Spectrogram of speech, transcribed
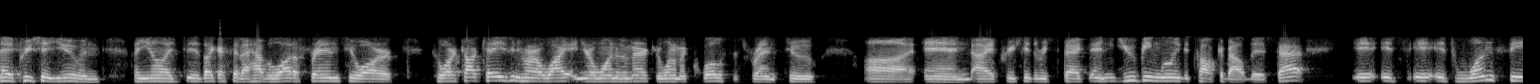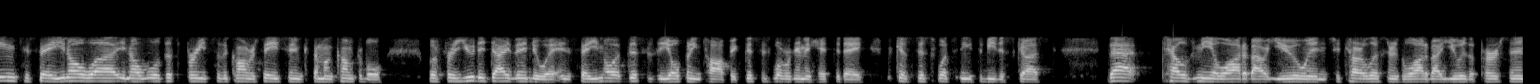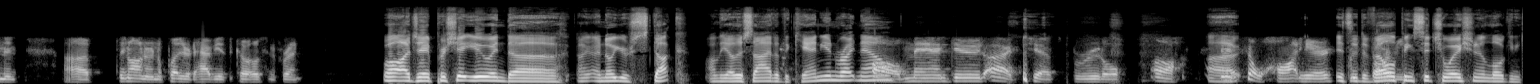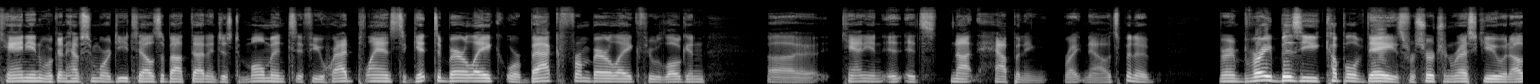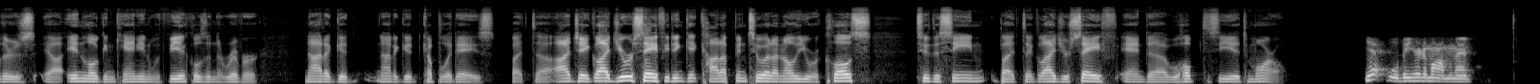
I appreciate you, and uh, you know, I, did, like I said, I have a lot of friends who are who are Caucasian, who are white, and you're one of America. One of my closest friends too, uh, and I appreciate the respect and you being willing to talk about this. That it, it's it, it's one thing to say, you know what, you know, we'll just breeze through the conversation because I'm uncomfortable but for you to dive into it and say, you know what, this is the opening topic, this is what we're going to hit today because this is what needs to be discussed. That tells me a lot about you and should tell our listeners a lot about you as a person. And uh, it's an honor and a pleasure to have you as a co-host and friend. Well, Ajay, appreciate you, and uh, I, I, know you're stuck on the other side of the canyon right now. Oh man, dude, I just brutal. Oh, uh, it's so hot here. It's a developing situation in Logan Canyon. We're going to have some more details about that in just a moment. If you had plans to get to Bear Lake or back from Bear Lake through Logan uh, Canyon, it, it's not happening right now. It's been a very very busy couple of days for search and rescue and others uh, in Logan Canyon with vehicles in the river. Not a good not a good couple of days. But uh, Ajay, glad you were safe. You didn't get caught up into it. I know you were close to the scene. But uh, glad you're safe, and uh, we'll hope to see you tomorrow. Yep, we'll be here tomorrow, my man.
